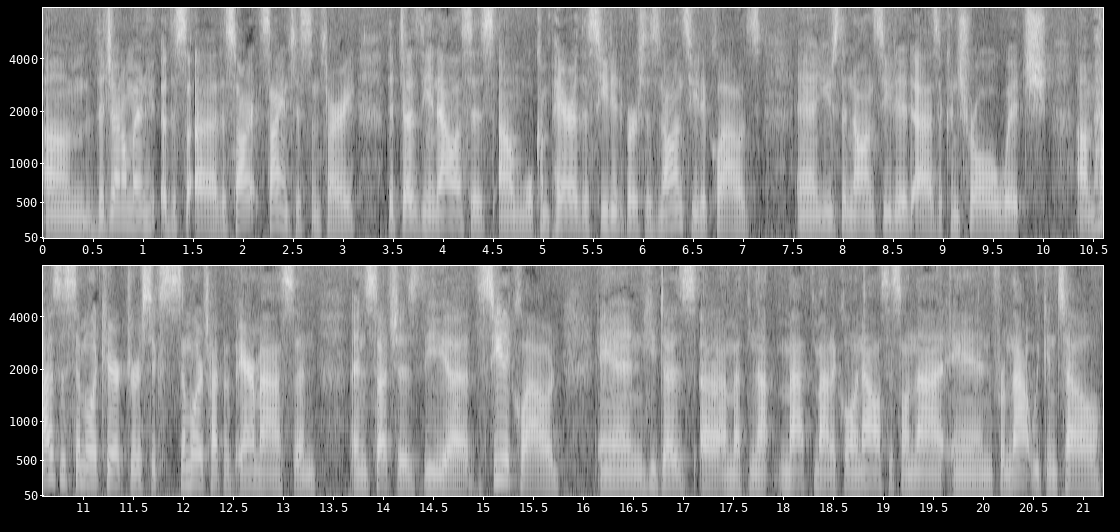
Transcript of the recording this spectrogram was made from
Um, the gentleman, the, uh, the scientist, I'm sorry, that does the analysis um, will compare the seeded versus non-seeded clouds and use the non-seeded as a control, which um, has a similar characteristics, similar type of air mass and, and such as the, uh, the seeded cloud. And he does uh, a math mathematical analysis on that. And from that, we can tell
